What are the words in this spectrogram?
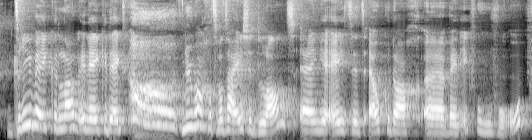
drie, weken lang in één keer denkt, oh, nu mag het, want hij is het land. En je eet het elke dag, uh, weet ik veel hoeveel op.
